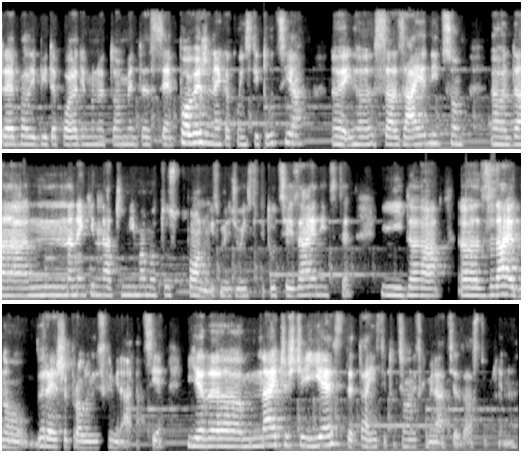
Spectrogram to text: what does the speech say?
Trebali bi da poradimo na tome da se poveže nekako institucija e, sa zajednicom, da na neki način imamo tu sponu između institucije i zajednice i da zajedno reše problem diskriminacije, jer najčešće i jeste ta institucionalna diskriminacija zastupljena.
